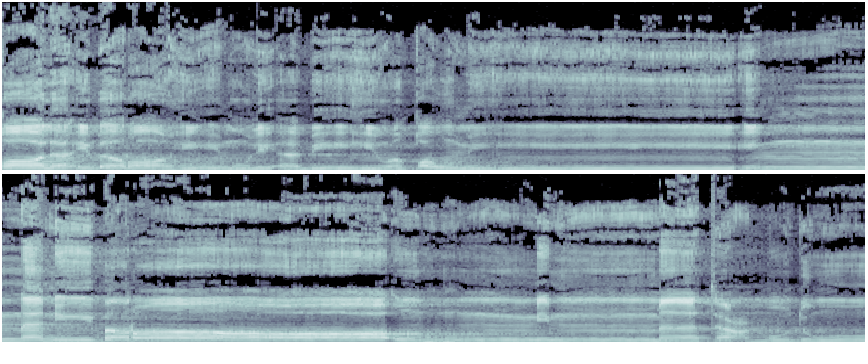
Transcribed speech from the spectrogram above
قال إبراهيم لابيه وقومه انني براء مما تعبدون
